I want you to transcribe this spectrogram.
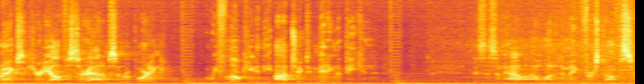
rank security officer Adamson reporting. We've located the object emitting the beacon. This isn't how I wanted to make first officer.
